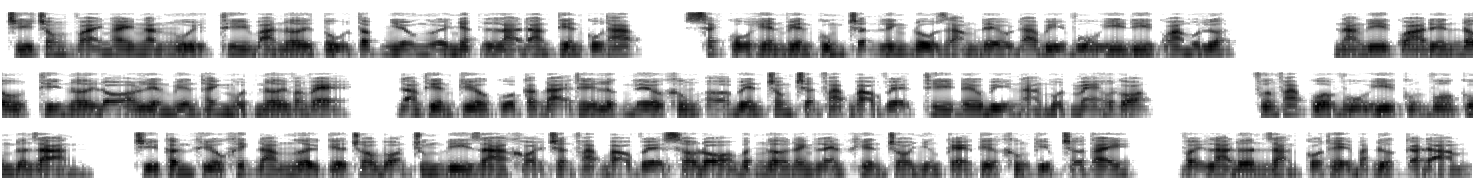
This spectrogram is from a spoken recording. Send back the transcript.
Chỉ trong vài ngày ngắn ngủi thì ba nơi tụ tập nhiều người nhất là đan tiên cổ tháp, sách cổ hiên viên cùng trận linh đồ giám đều đã bị vũ y đi qua một lượt. Nàng đi qua đến đâu thì nơi đó liền biến thành một nơi vắng vẻ, đám thiên kiêu của các đại thế lực nếu không ở bên trong trận pháp bảo vệ thì đều bị nàng một mẽ hốt gọn. Phương pháp của vũ y cũng vô cùng đơn giản chỉ cần khiêu khích đám người kia cho bọn chúng đi ra khỏi trận pháp bảo vệ sau đó bất ngờ đánh lén khiến cho những kẻ kia không kịp trở tay, vậy là đơn giản có thể bắt được cả đám.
